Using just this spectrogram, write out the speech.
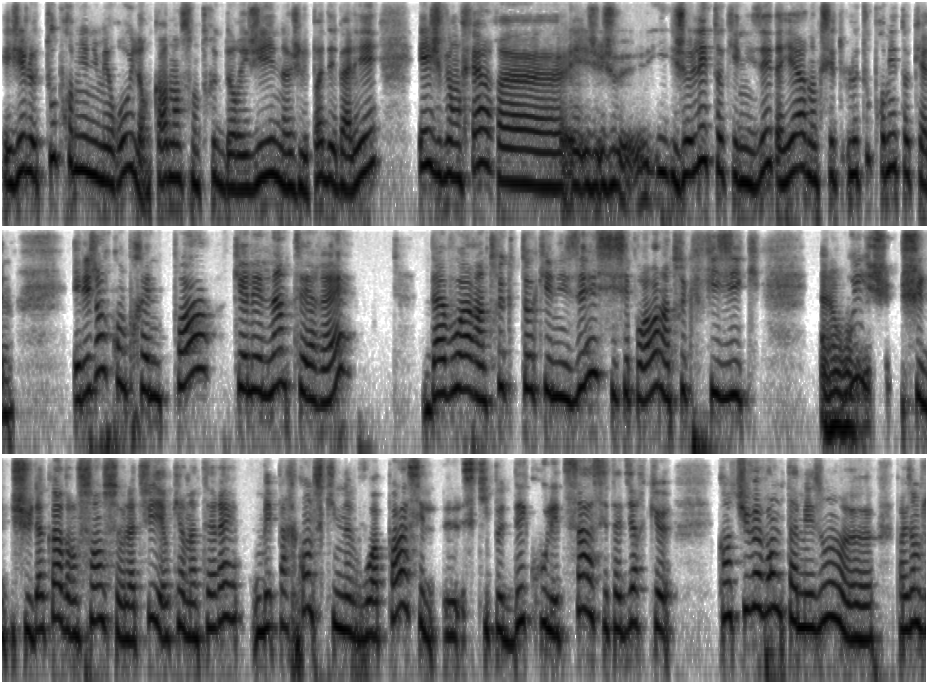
et j'ai le tout premier numéro, il est encore dans son truc d'origine, je l'ai pas déballé et je vais en faire, euh, et je, l'ai tokenisé d'ailleurs, donc c'est le tout premier token. Et les gens comprennent pas quel est l'intérêt d'avoir un truc tokenisé si c'est pour avoir un truc physique. Alors oui, je, suis d'accord dans le sens euh, là-dessus, il n'y a aucun intérêt. Mais par contre, ce qu'ils ne voient pas, c'est ce qui peut découler de ça. C'est-à-dire que quand tu veux vendre ta maison, euh, par exemple,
